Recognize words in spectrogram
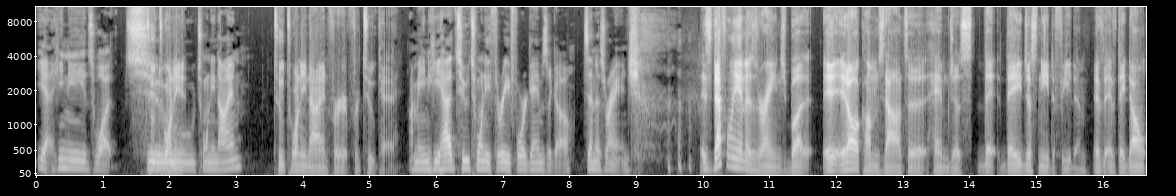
Yeah, he needs what? 220 229 229 for for 2k. I mean, he had 223 4 games ago. It's in his range. it's definitely in his range, but it, it all comes down to him just they they just need to feed him. If if they don't,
